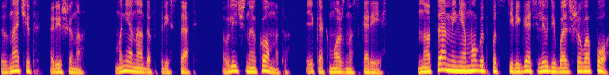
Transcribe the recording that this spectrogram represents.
Значит, решено. Мне надо в Тристад, в личную комнату, и как можно скорее. Но там меня могут подстерегать люди Большого По.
